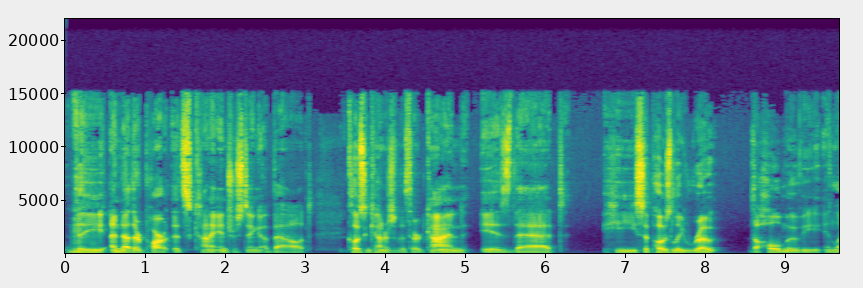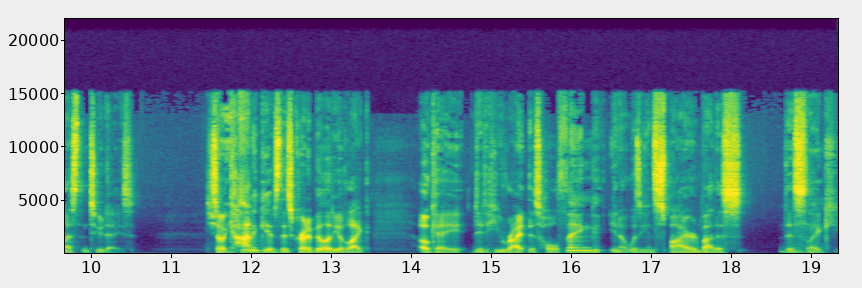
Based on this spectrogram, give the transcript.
Mm-hmm. The another part that's kind of interesting about Close Encounters of the Third Kind is that he supposedly wrote the whole movie in less than two days. So it kind of gives this credibility of like, okay, did he write this whole thing? You know, was he inspired by this this like,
